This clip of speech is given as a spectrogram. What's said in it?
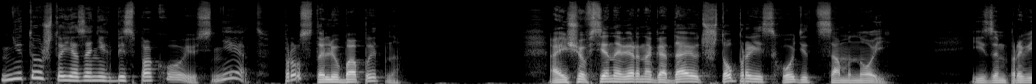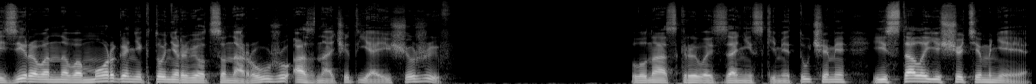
Не то, что я за них беспокоюсь, нет, просто любопытно. А еще все, наверное, гадают, что происходит со мной. Из импровизированного морга никто не рвется наружу, а значит, я еще жив. Луна скрылась за низкими тучами и стало еще темнее,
